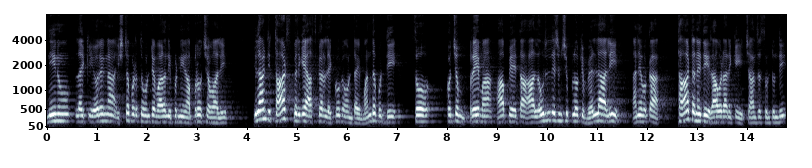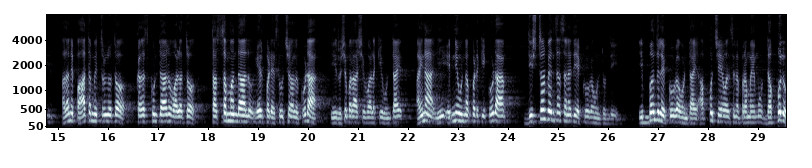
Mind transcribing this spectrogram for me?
నేను లైక్ ఎవరైనా ఇష్టపడుతూ ఉంటే వాళ్ళని ఇప్పుడు నేను అప్రోచ్ అవ్వాలి. ఇలాంటి థాట్స్ పెరిగే ఆస్కారాలు ఎక్కువగా ఉంటాయి. మందబుద్ధి సో కొంచెం ప్రేమ ఆప్యాయత ఆ లవ్ రిలేషన్షిప్లోకి వెళ్ళాలి అనే ఒక థాట్ అనేది రావడానికి ఛాన్సెస్ ఉంటుంది. అలానే పాత మిత్రులతో కలుసుకుంటారు. వాళ్ళతో తత్సంబంధాలు ఏర్పడే సూచనలు కూడా ఈ వృషభ రాశి వాళ్ళకి ఉంటాయి. అయినా ఈ ఎన్ని ఉన్నప్పటికీ కూడా డిస్టర్బెన్సెస్ అనేది ఎక్కువగా ఉంటుంది. ఇబ్బందులు ఎక్కువగా ఉంటాయి. అప్పు చేయవలసిన ప్రమేయము డబ్బులు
